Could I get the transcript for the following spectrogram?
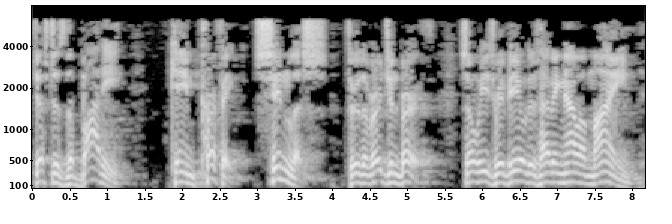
just as the body came perfect, sinless through the virgin birth. So he's revealed as having now a mind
